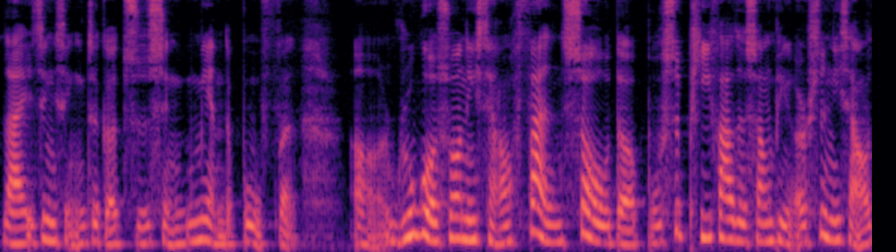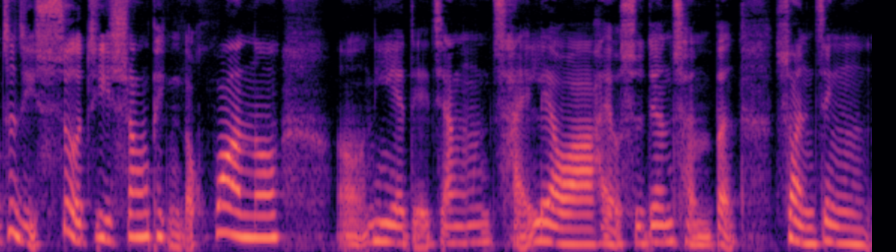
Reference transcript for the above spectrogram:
来进行这个执行面的部分。呃，如果说你想要贩售的不是批发的商品，而是你想要自己设计商品的话呢，呃，你也得将材料啊，还有时间成本算进。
